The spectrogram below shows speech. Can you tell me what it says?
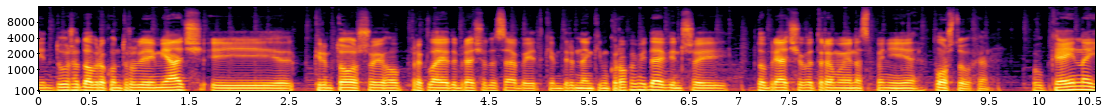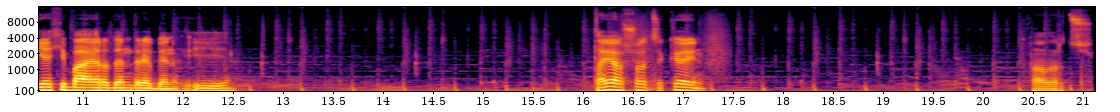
він дуже добре контролює м'яч, і крім того, що його приклеює добряче до себе і таким дрібненьким кроком іде, він ще й добряче витримує на спині поштовхи. У Кейна є хіба R1 дриблінг і. Та я в шоці, Кейн. Хаверц.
